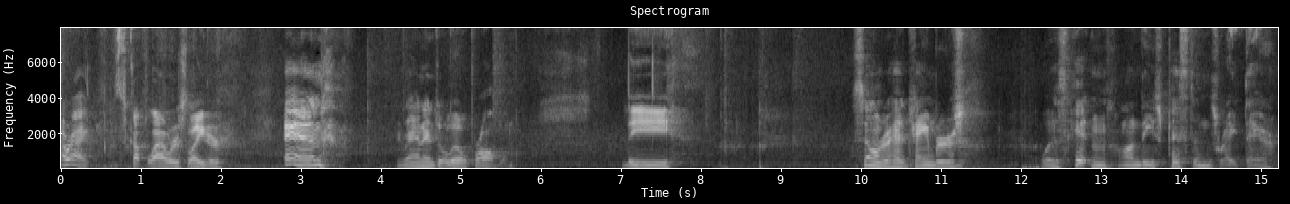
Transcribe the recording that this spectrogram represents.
All right, it's a couple hours later, and we ran into a little problem. The cylinder head chambers was hitting on these pistons right there.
